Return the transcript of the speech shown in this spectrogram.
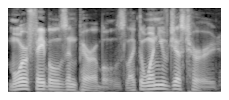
More fables and parables like the one you've just heard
